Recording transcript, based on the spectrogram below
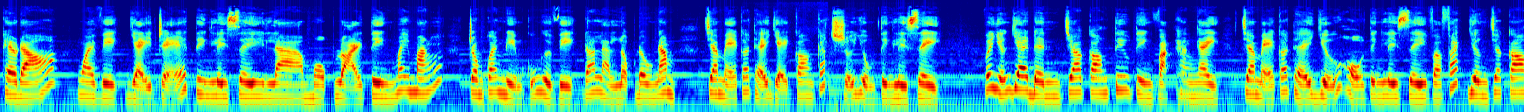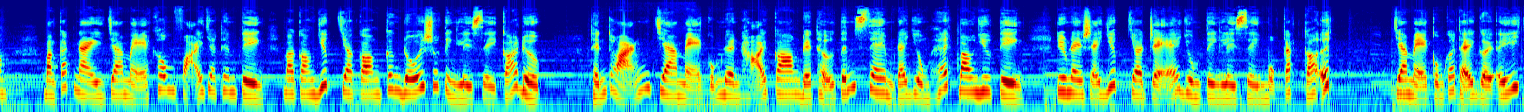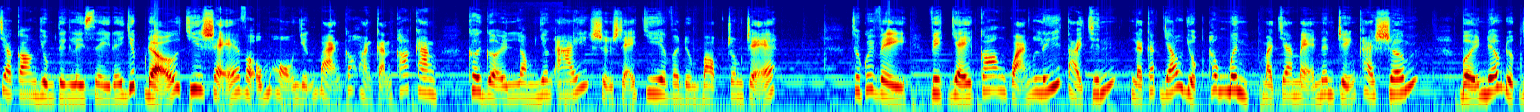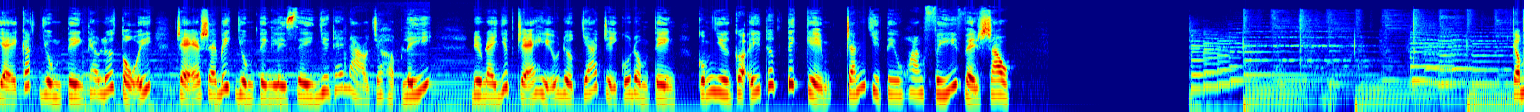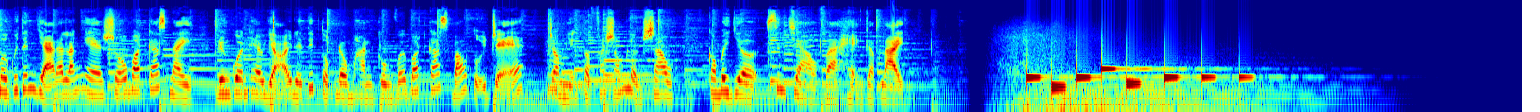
Theo đó, ngoài việc dạy trẻ tiền lì xì là một loại tiền may mắn, trong quan niệm của người Việt đó là lộc đầu năm, cha mẹ có thể dạy con cách sử dụng tiền lì xì. Với những gia đình cho con tiêu tiền vặt hàng ngày, cha mẹ có thể giữ hộ tiền lì xì và phát dần cho con. Bằng cách này, cha mẹ không phải cho thêm tiền mà còn giúp cho con cân đối số tiền lì xì có được. Thỉnh thoảng, cha mẹ cũng nên hỏi con để thử tính xem đã dùng hết bao nhiêu tiền. Điều này sẽ giúp cho trẻ dùng tiền lì xì một cách có ích. Cha mẹ cũng có thể gợi ý cho con dùng tiền lì xì để giúp đỡ, chia sẻ và ủng hộ những bạn có hoàn cảnh khó khăn, khơi gợi lòng nhân ái, sự sẻ chia và đùm bọc trong trẻ. Thưa quý vị, việc dạy con quản lý tài chính là cách giáo dục thông minh mà cha mẹ nên triển khai sớm. Bởi nếu được dạy cách dùng tiền theo lứa tuổi, trẻ sẽ biết dùng tiền lì xì như thế nào cho hợp lý. Điều này giúp trẻ hiểu được giá trị của đồng tiền cũng như có ý thức tiết kiệm, tránh chi tiêu hoang phí về sau. Cảm ơn quý thính giả đã lắng nghe số podcast này. Đừng quên theo dõi để tiếp tục đồng hành cùng với podcast Báo Tuổi Trẻ trong những tập phát sóng lần sau. Còn bây giờ, xin chào và hẹn gặp lại.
